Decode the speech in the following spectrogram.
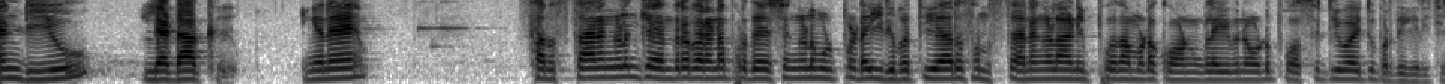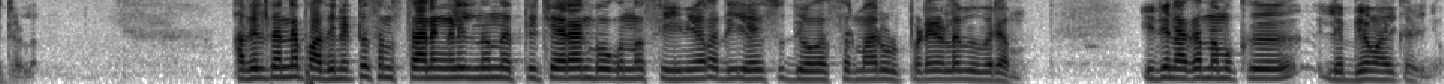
ആൻഡ് ഡിയു ലഡാക്ക്. ഇങ്ങനെ സംസ്ഥാനങ്ങളും കേന്ദ്രഭരണ പ്രദേശങ്ങളും ഉൾപ്പെടെ ഇരുപത്തിയാറ് സംസ്ഥാനങ്ങളാണ് ഇപ്പോൾ നമ്മുടെ കോൺക്ലേവിനോട് പോസിറ്റീവായിട്ട് പ്രതികരിച്ചിട്ടുള്ളത്. അതിൽ തന്നെ പതിനെട്ട് സംസ്ഥാനങ്ങളിൽ നിന്ന് എത്തിച്ചേരാൻ പോകുന്ന സീനിയർ ഐ എസ് ഉദ്യോഗസ്ഥന്മാർ ഉൾപ്പെടെയുള്ള വിവരം ഇതിനകം നമുക്ക് ലഭ്യമായി കഴിഞ്ഞു.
